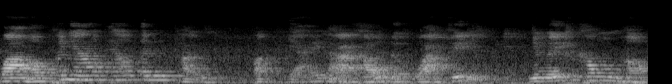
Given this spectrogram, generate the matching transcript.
hòa hợp với nhau theo tinh thần Phật dạy là khẩu được hòa khí, nhưng ý không hợp,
